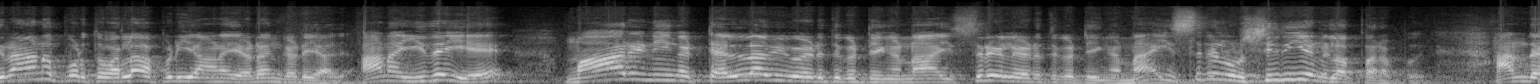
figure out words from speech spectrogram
ஈரானை பொறுத்தவரையில் அப்படியான இடம் கிடையாது. ஆனால் இதையே மாறி நீங்கள் டெல்லவிவை எடுத்துக்கிட்டிங்கன்னா இஸ்ரேல் எடுத்துக்கிட்டிங்கன்னா இஸ்ரேல் ஒரு சிறிய நிலப்பரப்பு. அந்த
